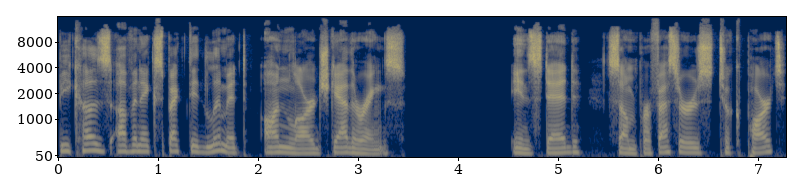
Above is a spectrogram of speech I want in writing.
because of an expected limit on large gatherings. Instead, some professors took part,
